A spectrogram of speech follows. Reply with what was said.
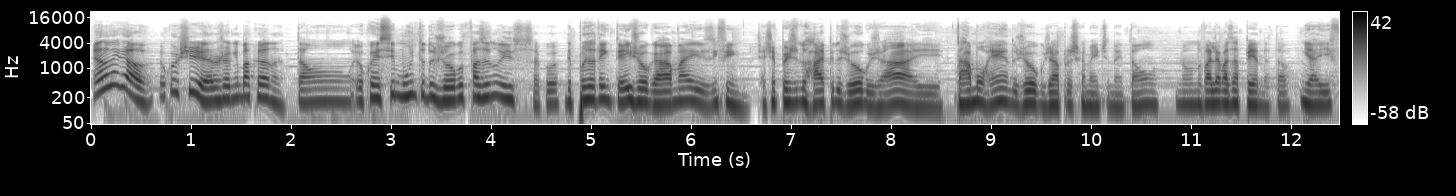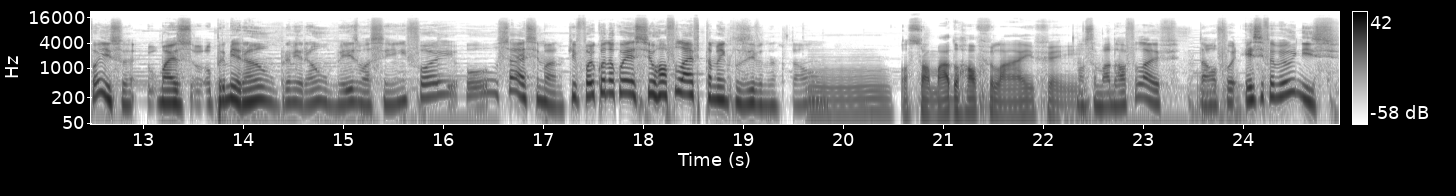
Era legal, eu curti, era um joguinho bacana. Então, eu conheci muito do jogo fazendo isso, sacou? Depois eu tentei jogar, mas enfim, já tinha perdido o hype do jogo já e tava morrendo o jogo já praticamente, né? Então, não, não valia mais a pena e tal. E aí foi isso. Mas o primeirão, o primeirão mesmo assim, foi o CS, mano. Que foi quando eu conheci o Half-Life também, inclusive, né? Então, Hum, nosso amado Half-Life aí. nosso amado Half-Life. Então, foi, esse foi meu início.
